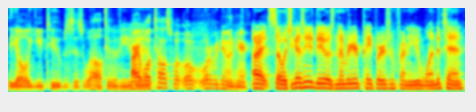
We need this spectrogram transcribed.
the old YouTubes as well. YouTube of you, All right. yeah. Well, tell us what, what what are we doing here? All right, so what you guys need to do is number your papers in front of you, one to ten.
